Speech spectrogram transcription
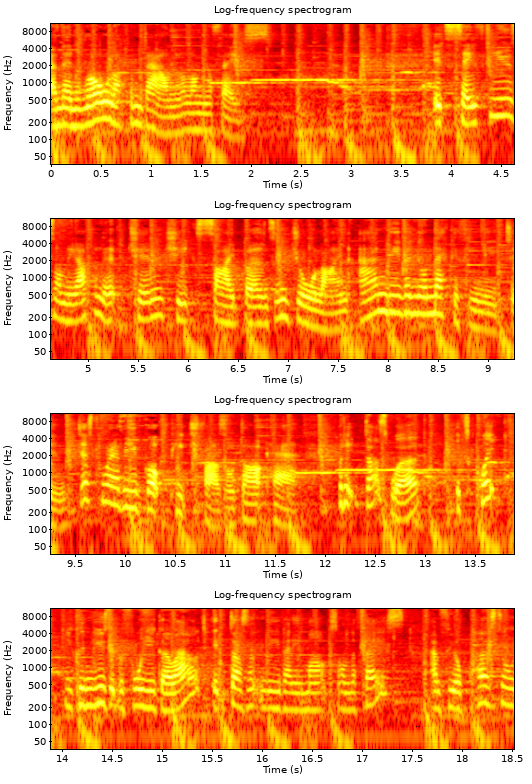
and then roll up and down along your face. It's safe to use on the upper lip, chin, cheeks, sideburns and jawline and even your neck if you need to, just wherever you've got peach fuzz or dark hair. But it does work. It's quick, you can use it before you go out, it doesn't leave any marks on the face and for your personal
